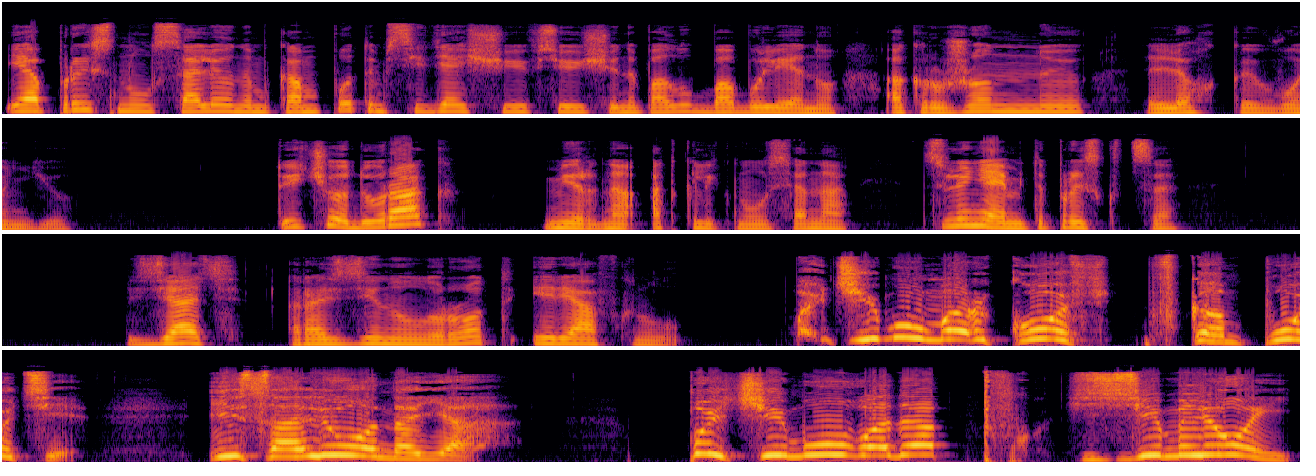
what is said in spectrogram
и опрыснул соленым компотом сидящую все еще на полу бабу Лену, окруженную легкой вонью. — Ты че, дурак? — мирно откликнулась она. — Слюнями-то прыскаться. Зять разинул рот и рявкнул. — Почему морковь в компоте? и соленая. Почему вода с землей?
